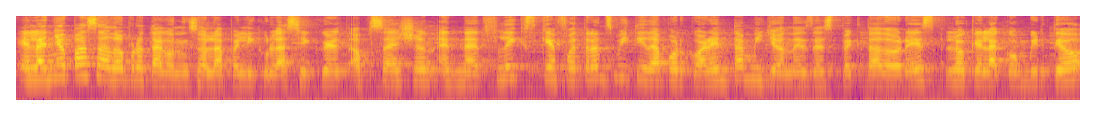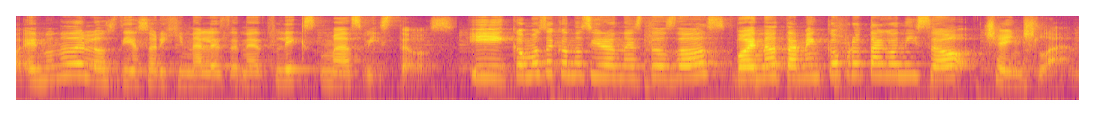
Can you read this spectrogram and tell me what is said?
El año pasado protagonizó la película Secret Obsession en Netflix que fue transmitida por 40 millones de espectadores, lo que la convirtió en uno de los 10 originales de Netflix más vistos. ¿Y cómo se conocieron estos dos? Bueno, también coprotagonizó Changeland.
